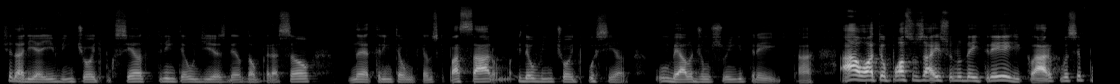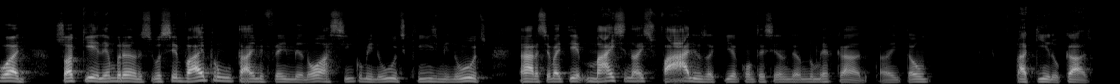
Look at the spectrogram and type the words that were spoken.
te daria aí 28%, 31 dias dentro da operação, né, 31 anos que passaram, mas deu 28%. Um belo de um swing trade, tá? Ah, Otto, eu posso usar isso no day trade? Claro que você pode. Só que, lembrando, se você vai para um time frame menor, 5 minutos, 15 minutos, cara, você vai ter mais sinais falhos aqui acontecendo dentro do mercado, tá? Então, aqui no caso.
